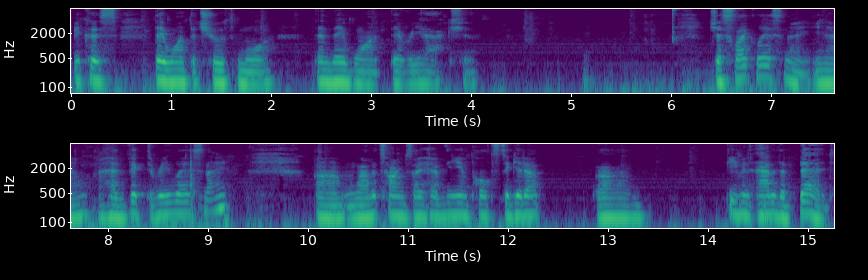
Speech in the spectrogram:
because they want the truth more than they want their reaction. Just like last night, you know, I had victory last night um, a lot of times I have the impulse to get up um, even out of the bed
